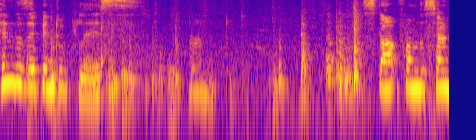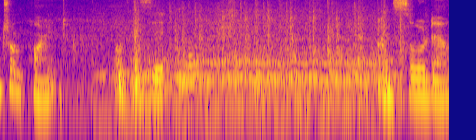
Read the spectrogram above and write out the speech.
pin the zip into place and start from the central point of the zip and sew down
